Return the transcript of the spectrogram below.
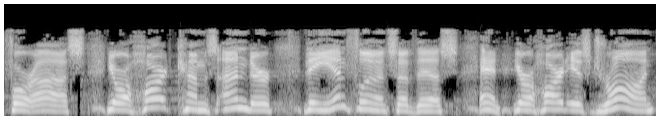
for us. Your heart comes under the influence of this and your heart is drawn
